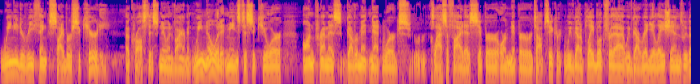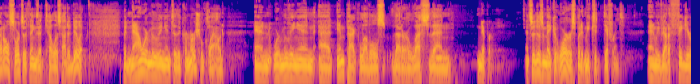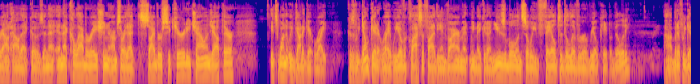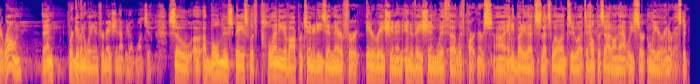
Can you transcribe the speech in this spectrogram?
we need to rethink cybersecurity across this new environment. We know what it means to secure on-premise government networks classified as SIPR or NIPR or top secret. We've got a playbook for that. We've got regulations. We've got all sorts of things that tell us how to do it. But now we're moving into the commercial cloud and we're moving in at impact levels that are less than NIPR. And so it doesn't make it worse, but it makes it different and we've got to figure out how that goes. And that and that collaboration, I'm sorry, that cybersecurity challenge out there, it's one that we've got to get right. Because if we don't get it right, we overclassify the environment, we make it unusable, and so we've failed to deliver a real capability. Uh, but if we get it wrong, then we're giving away information that we don't want to. So a, a bold new space with plenty of opportunities in there for iteration and innovation with uh, with partners. Uh, anybody that's that's willing to uh, to help us out on that, we certainly are interested.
